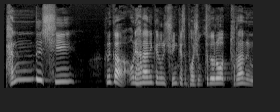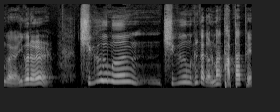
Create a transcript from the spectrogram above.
반드시 그러니까 우리 하나님께서 우리 주님께서 보시고 그대로 두라는 거예요. 이거를 지금은 지금 그러니까 얼마나 답답해.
